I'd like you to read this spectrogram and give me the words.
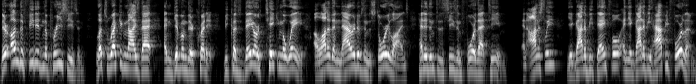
They're undefeated in the preseason. Let's recognize that and give them their credit because they are taking away a lot of the narratives and the storylines headed into the season for that team. And honestly, you got to be thankful and you got to be happy for them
